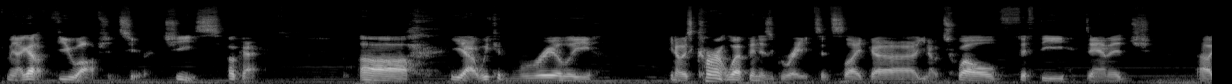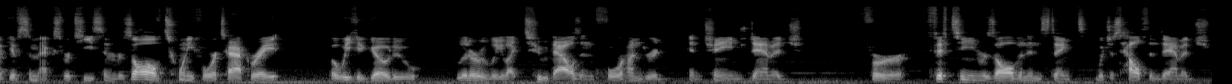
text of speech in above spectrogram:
I mean, I got a few options here. Jeez. Okay. Uh, yeah, we could really you know, his current weapon is great. It's like, uh, you know, 12, 50 damage, uh, gives some expertise and resolve, 24 attack rate, but we could go to literally like 2,400 and change damage for 15 resolve and instinct, which is health and damage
